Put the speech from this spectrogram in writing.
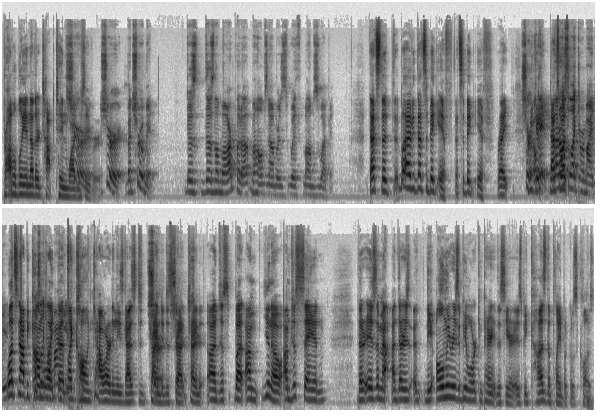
probably another top ten wide sure, receiver. Sure, but Truman, does does Lamar put up Mahomes numbers with Mahomes' weapon? That's the, I mean, that's a big if. That's a big if, right? Sure. Could, okay. That's what I'd what, also like to remind you. Let's not become like, like the like Colin Cowherd and these guys to, trying to distract, sure, trying sure. to uh, just. But I'm, you know, I'm just saying there is a uh, there's a, the only reason people were comparing it this year is because the playbook was closed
